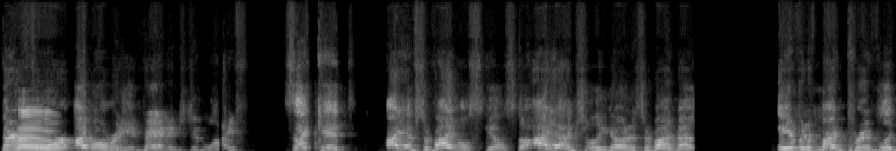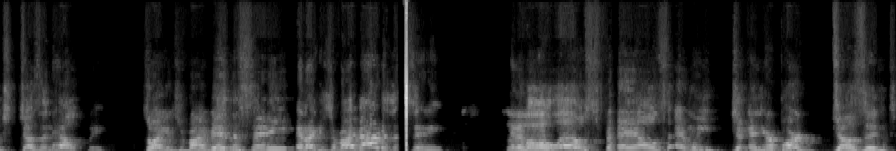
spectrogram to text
Therefore, Oh. I'm already advantaged in life. Second, I have survival skills, so I actually know how to survive out, even if my privilege doesn't help me. So I can survive in the city, and I can survive out of the city. And if Mhm. all else fails, and we d- and your part doesn't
